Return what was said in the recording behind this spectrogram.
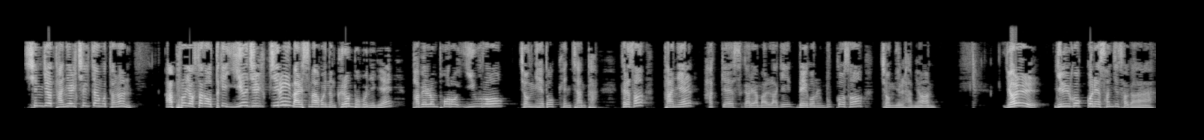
심지어 다니엘 7장부터는 앞으로 역사가 어떻게 이어질지를 말씀하고 있는 그런 부분이기에 바벨론 포로 이후로 정리해도 괜찮다. 그래서 다니엘, 학계, 스가랴, 말라기 네 권을 묶어서 정리를 하면 17권의 선지서가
